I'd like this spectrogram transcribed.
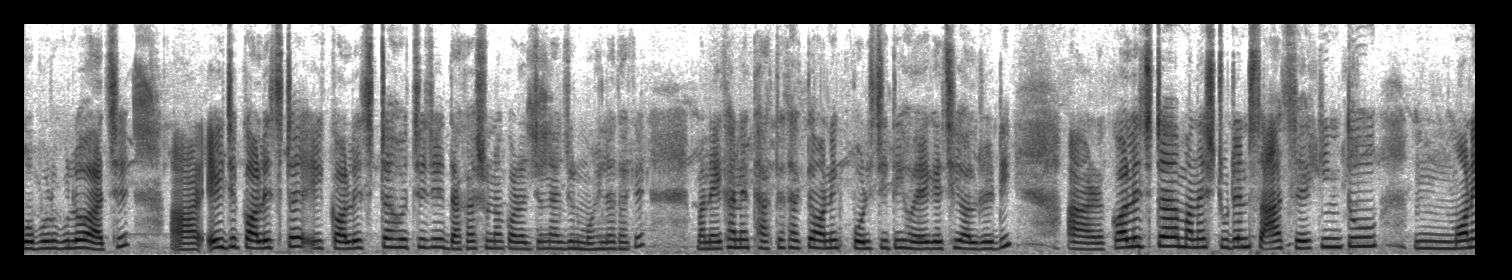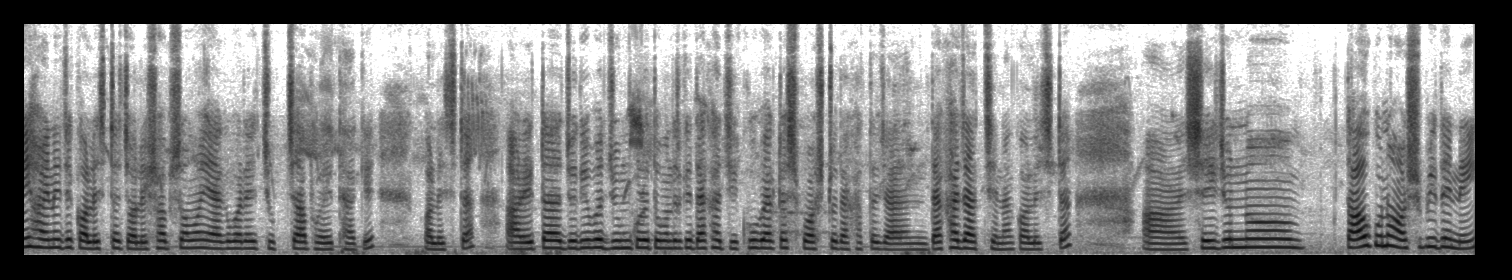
গোবরগুলো আছে। আর এই যে কলেজটা, এই কলেজটা হচ্ছে যে দেখাশোনা করার জন্য একজন মহিলা থাকে। মানে এখানে থাকতে থাকতে অনেক পরিচিতি হয়ে গেছি অলরেডি আর কলেজটা মানে স্টুডেন্টস আছে, কিন্তু মনেই হয় না যে কলেজটা চলে। সব সময় একবারে চুপচাপ হয়ে থাকে। কলেজটা। আর এটা যদিও বা জুম করে তোমাদেরকে দেখাচ্ছি, খুব একটা স্পষ্ট দেখাতে দেখা যাচ্ছে না কলেজটা। আর সেই জন্য তাও কোনো অসুবিধে নেই।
